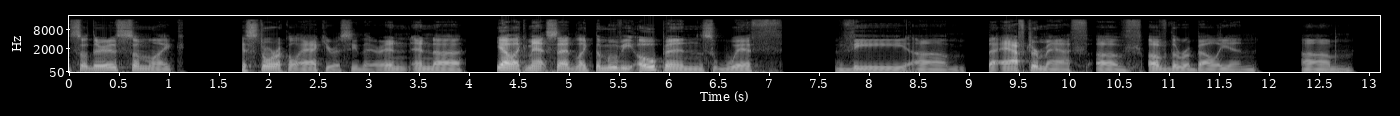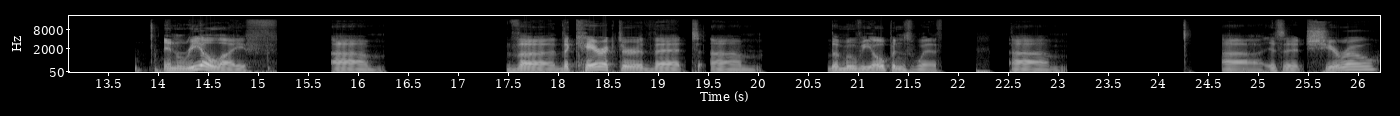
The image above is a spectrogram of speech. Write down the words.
so there is some like historical accuracy there. And and uh yeah, like Matt said, like the movie opens with the um the aftermath of of the rebellion um in real life um the the character that um the movie opens with um uh is it Shiro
